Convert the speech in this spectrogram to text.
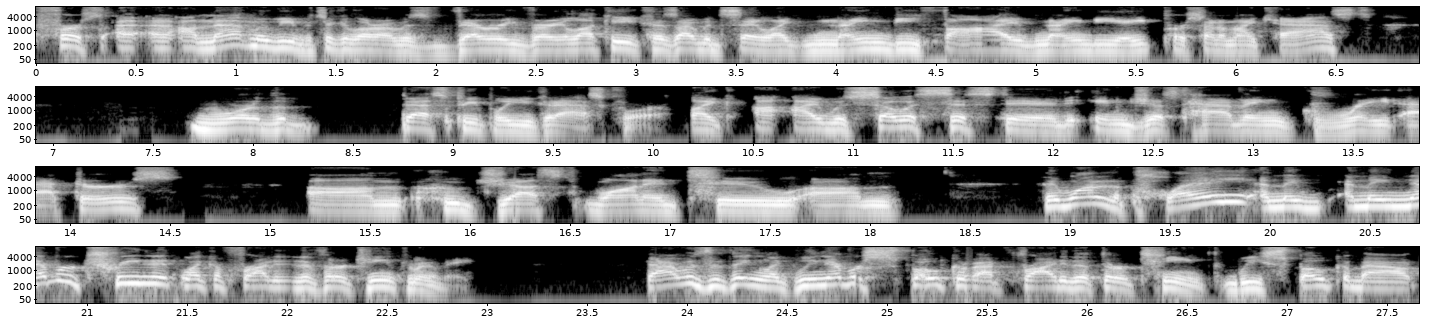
first I, on that movie in particular, I was very, very lucky because I would say like 95, 98% of my cast were the best people you could ask for. Like, I, was so assisted in just having great actors um, who just wanted to. Um, they wanted to play, and they and they never treated it like a Friday the Thirteenth movie that was the thing. Like, we never spoke about Friday the 13th. We spoke about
